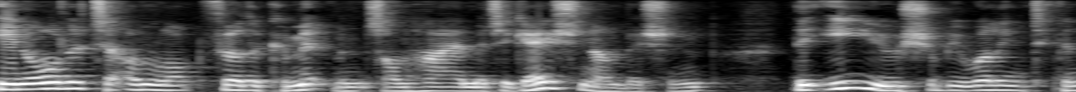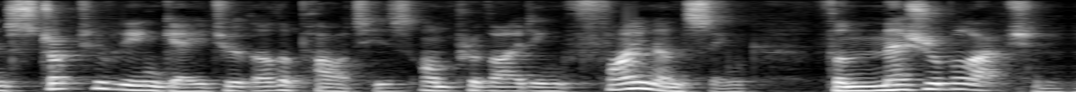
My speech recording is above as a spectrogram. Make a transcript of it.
in order to unlock further commitments on higher mitigation ambition, the EU should be willing to constructively engage with other parties on providing financing for measurable action,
